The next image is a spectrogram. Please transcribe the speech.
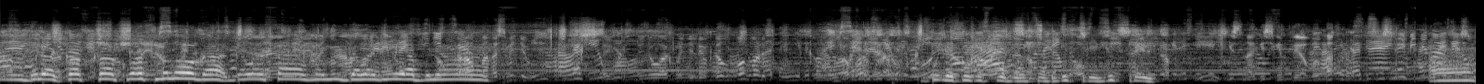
а, блядь, как, как вас много! Голоса в моей голове, блядь! Блядь, надо слаботься, надо быстрее, быстрее. А,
